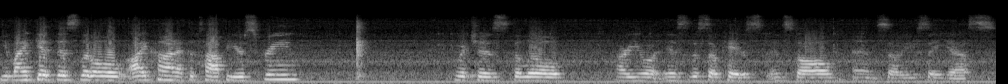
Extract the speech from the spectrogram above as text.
You might get this little icon at the top of your screen, which is the little, are you, is this okay to install? And so you say yes.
